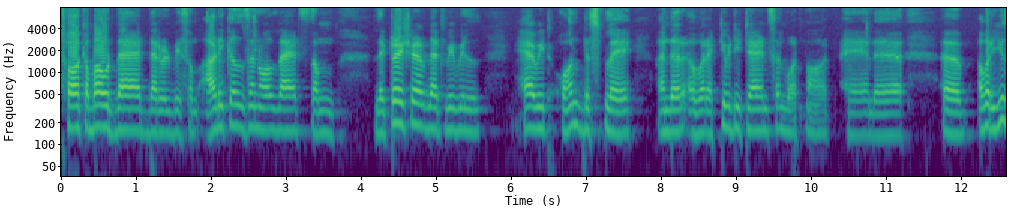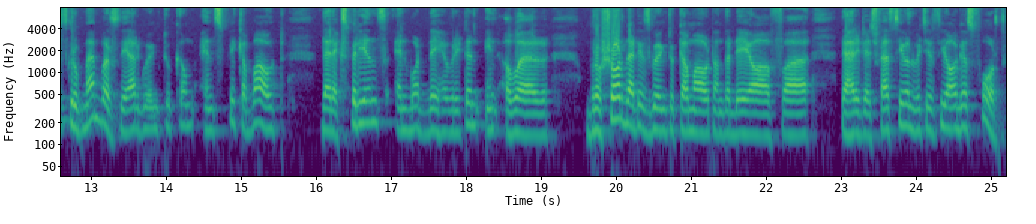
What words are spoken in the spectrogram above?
talk about that there will be some articles and all that some literature that we will have it on display under our activity tents and whatnot. And uh, uh, our youth group members, they are going to come and speak about their experience and what they have written in our brochure that is going to come out on the day of uh, the Heritage Festival, which is the August 4th.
